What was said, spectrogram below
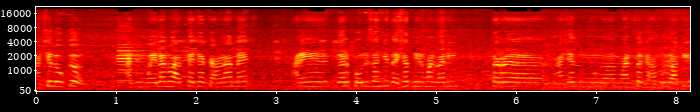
असे लोक आणि महिलांवर अत्याचार करणार नाहीत. आणि जर पोलिसांची दहशत निर्माण झाली तर असे मु- माणसं घाबरून राहतील.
